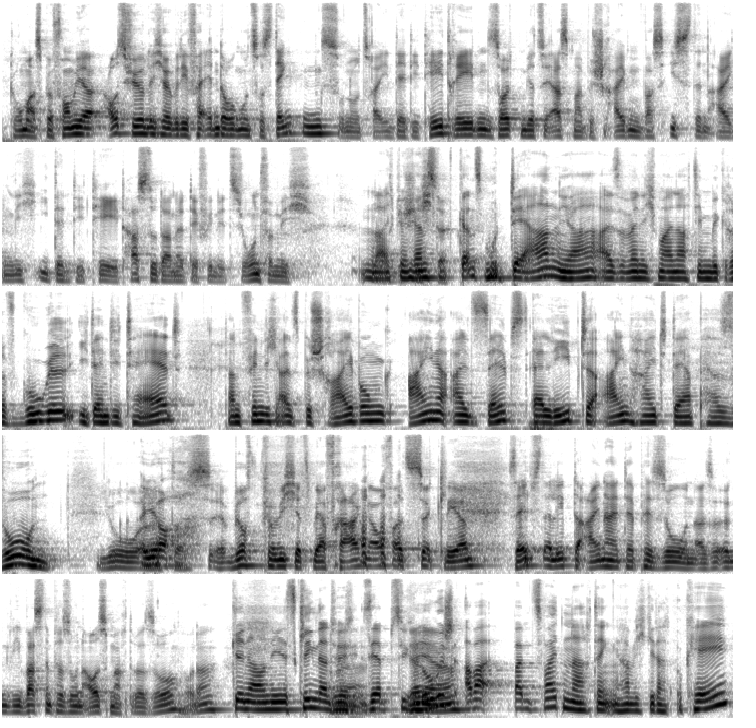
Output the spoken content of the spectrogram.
Thomas, bevor wir ausführlicher über die Veränderung unseres Denkens und unserer Identität reden, sollten wir zuerst mal beschreiben, was ist denn eigentlich Identität? Hast du da eine Definition für mich? Na, ich bin ganz, ganz modern, ja. Also wenn ich mal nach dem Begriff Google Identität, dann finde ich als Beschreibung eine als selbst erlebte Einheit der Person. Jo, äh, ja. das äh, wirft für mich jetzt mehr Fragen auf, als zu erklären. Selbsterlebte Einheit der Person, also irgendwie, was eine Person ausmacht oder so, oder? Genau, nee, das klingt natürlich oder? sehr psychologisch, ja, ja. aber beim zweiten Nachdenken habe ich gedacht, okay,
